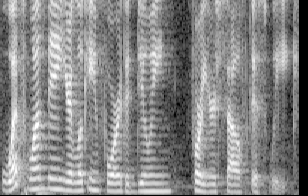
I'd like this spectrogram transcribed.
what's one thing you're looking forward to doing for yourself this week?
